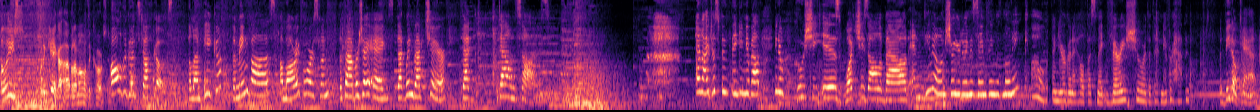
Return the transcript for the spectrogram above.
Elise, what a kick. I, I, but I'm on with the coast. All the good stuff goes. The Lempicka, the Ming vase, Imari porcelain, the Fabergé eggs, that wingback chair, that downsize. And I've just been thinking about, you know, who she is, what she's all about, and, you know, I'm sure you're doing the same thing with Monique. Oh. And you're gonna help us make very sure that that never happened. But Vito can,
